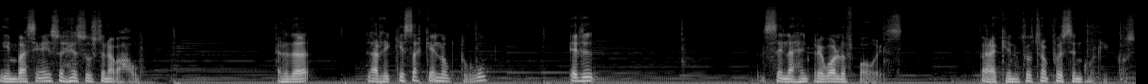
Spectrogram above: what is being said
Y en base a eso Jesús trabajó. ¿Verdad? Las riquezas que él obtuvo, él se las entregó a los pobres para que nosotros fuésemos ricos.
